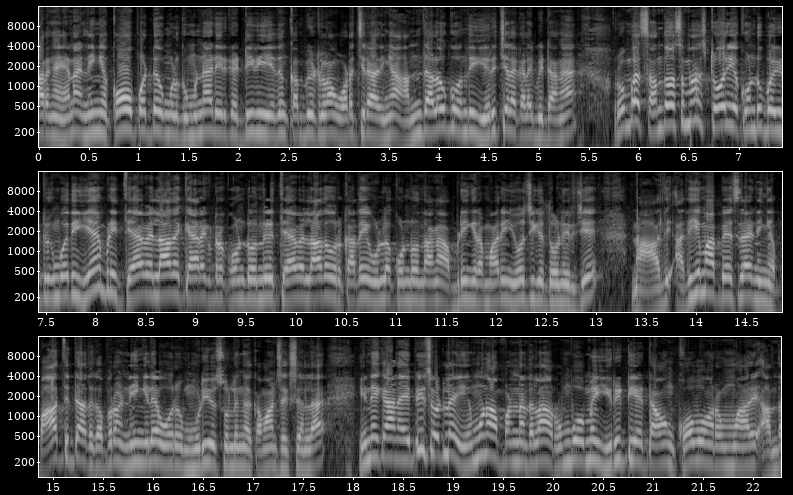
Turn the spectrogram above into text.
பாருங்கள் ஏன்னா நீங்கள் கோவப்பட்டு உங்களுக்கு முன்னாடி இருக்க டிவி எதுவும் கம்ப்யூட்டர்லாம் உடச்சிடாதீங்க. அந்த அளவுக்கு வந்து எரிச்சலை கிளப்பிட்டாங்க. ரொம்ப சந்தோஷமாக ஸ்டோரியை கொண்டு போயிட்டு இருக்கும்போது ஏன் இப்படி தேவையில்லாத கேரக்டரை கொண்டு வந்து தேவையில்லாத ஒரு கதையை உள்ளே கொண்டு வந்தாங்க அப்படிங்கிற மாதிரி யோசிக்க தோணிருச்சு. நான் அதி அதிகமாக பேசல. நீங்கள் பார்த்துட்டு அதுக்கப்புறம் நீங்களே ஒரு முடிவு சொல்லுங்கள் கமெண்ட் செக்ஷனில் இன்றைக்கான எபிசோடில் எமுனா பண்ணதெல்லாம் ரொம்பவுமே இரிட்டேட்டாகவும் கோபம் வர மாதிரி அந்த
